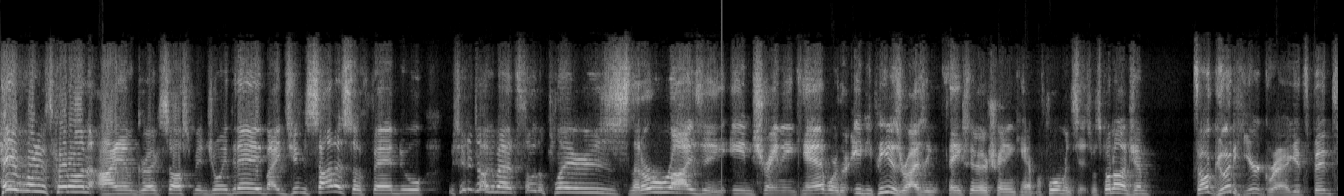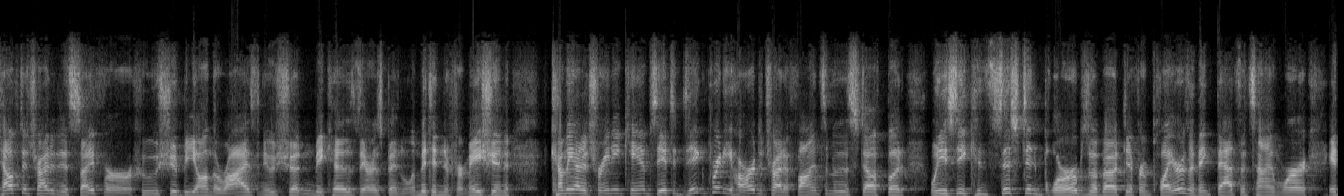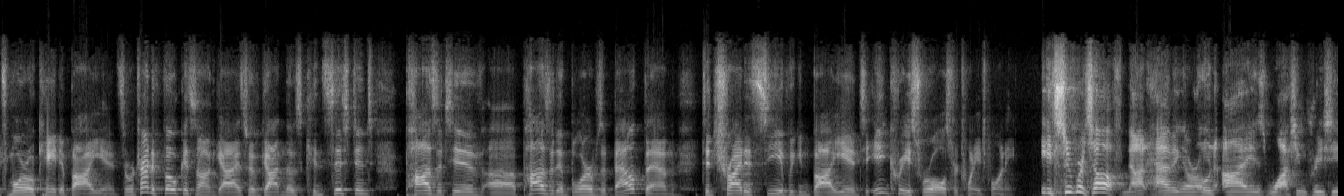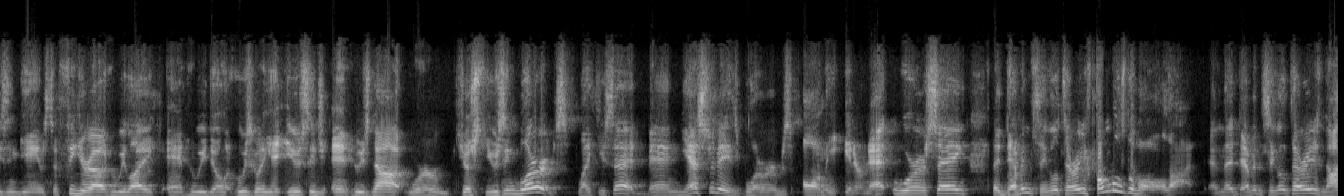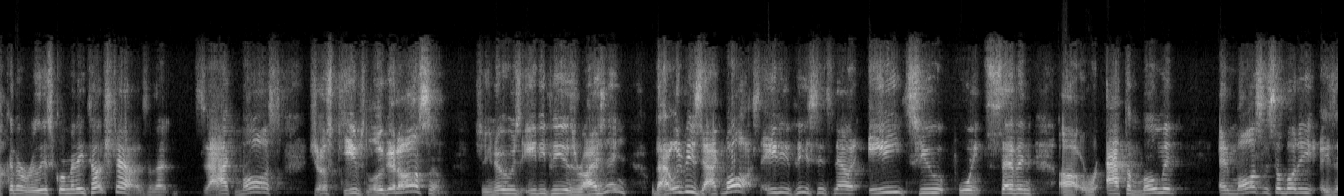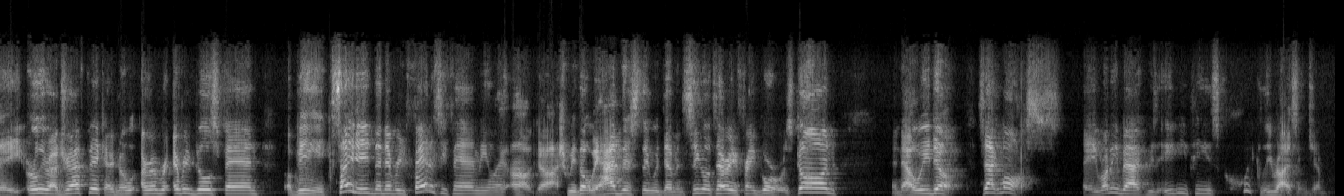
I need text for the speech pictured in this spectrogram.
Hey everybody, what's going on? I am Gregg Sussman, joined today by Jim Sannes of FanDuel. We're here to talk about some of the players that are rising in training camp, or their ADP is rising thanks to their training camp performances. What's going on, Jim? It's all good here, Gregg. It's been tough to try to decipher who should be on the rise and who shouldn't because there has been limited information coming out of training camps. You have to dig pretty hard to try to find some of this stuff. But when you see consistent blurbs about different players, I think that's a time where it's more okay to buy in. So we're trying to focus on guys who have gotten those consistent, positive, uh, positive blurbs about them to try to see if we can buy in to increase roles for 2020 it's super tough not having our own eyes watching preseason games to figure out who we like and who we don't, who's going to get usage and who's not. We're just using blurbs, like you said. Man, yesterday's blurbs on the internet were saying that Devin Singletary fumbles the ball a lot and that Devin Singletary is not going to really score many touchdowns and that Zack Moss just keeps looking awesome. So you know whose ADP is rising? That would be Zack Moss. ADP sits now at 82.7 uh, at the moment. And Moss is somebody he's a early round draft pick. I know I remember every Bills fan uh, being excited, then every fantasy fan being like, "Oh gosh, we thought we had this thing with Devin Singletary. Frank Gore was gone, and now we don't." Zack Moss, a running back whose ADP is quickly rising. Jim.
